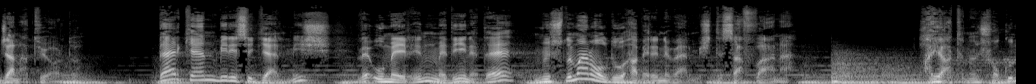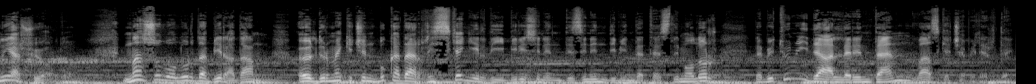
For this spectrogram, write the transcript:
can atıyordu. Derken birisi gelmiş ve Umeyr'in Medine'de Müslüman olduğu haberini vermişti Safvan'a. Hayatının şokunu yaşıyordu. Nasıl olur da bir adam öldürmek için bu kadar riske girdiği birisinin dizinin dibinde teslim olur ve bütün ideallerinden vazgeçebilirdi?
